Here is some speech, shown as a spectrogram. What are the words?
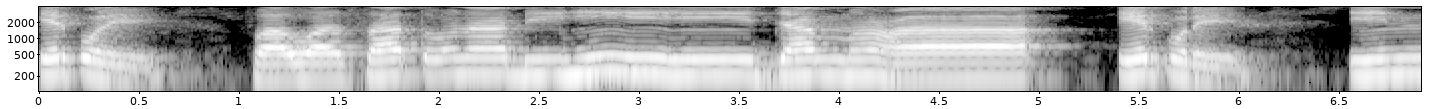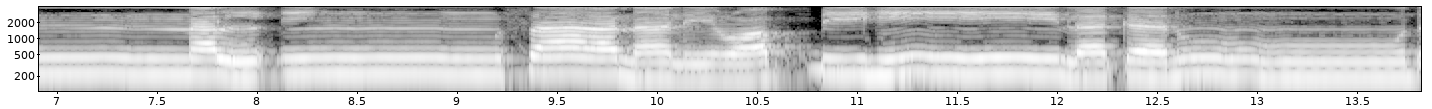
এরপরে, ফাওয়াসাতনা বিহি জামআ। এরপরে, ইন্নাল ইনসানা লিরাব্বিহি লাকানুদ।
